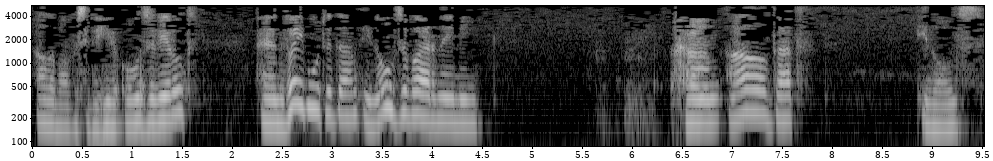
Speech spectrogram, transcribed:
Allemaal, we zitten hier onze wereld. En wij moeten dan in onze waarneming gaan al dat in ons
